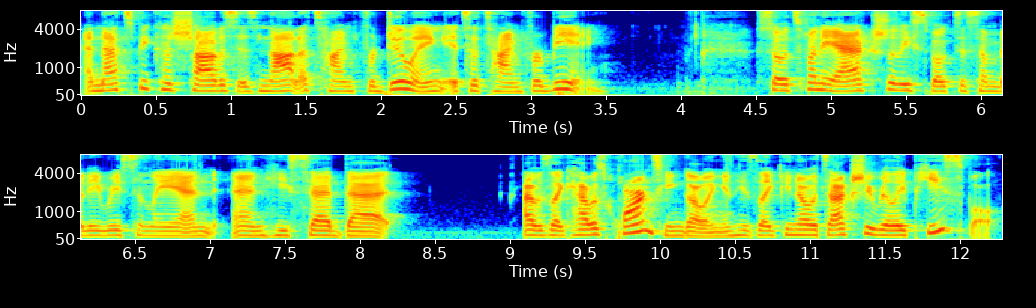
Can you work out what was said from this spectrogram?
And that's because Shabbos is not a time for doing, it's a time for being. So it's funny, I actually spoke to somebody recently and and he said that I was like, "How is quarantine going?" And he's like, "You know, it's actually really peaceful."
